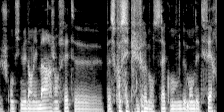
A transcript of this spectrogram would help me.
je continuais dans les marges en fait euh, parce qu'on sait plus vraiment ça qu'on me demandait de faire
